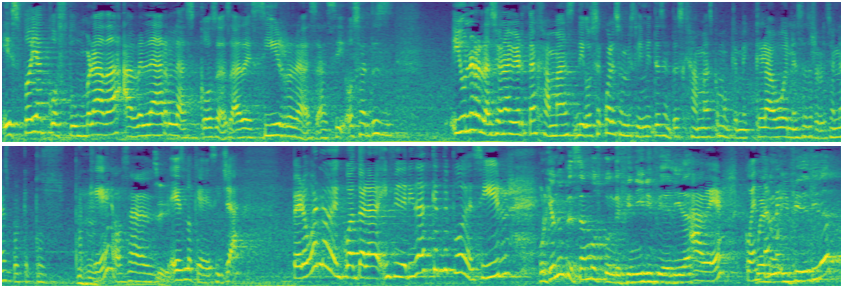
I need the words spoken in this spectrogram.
estoy acostumbrada a hablar las cosas, a decirlas así. O sea, entonces y una relación abierta jamás, digo, sé cuáles son mis límites, entonces jamás como que me clavo en esas relaciones porque pues, ¿para qué? O sea, es lo que es ya. Pero bueno, en cuanto a la infidelidad, ¿qué te puedo decir? ¿Por qué no empezamos con definir infidelidad? A ver, cuéntame. Bueno, infidelidad,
